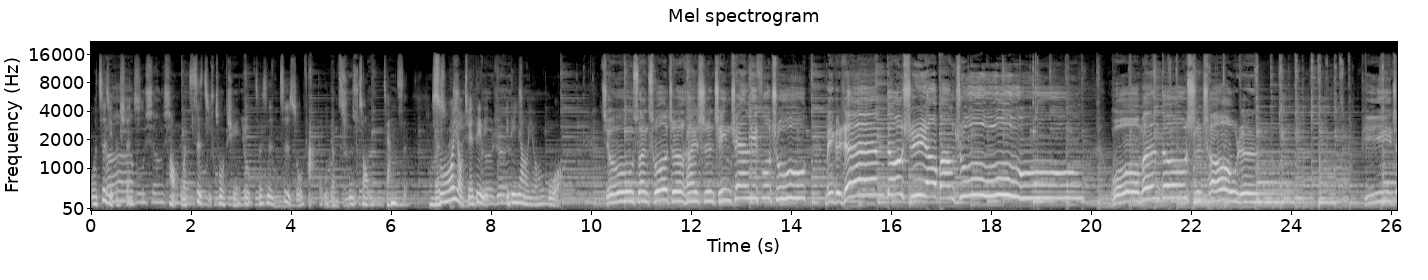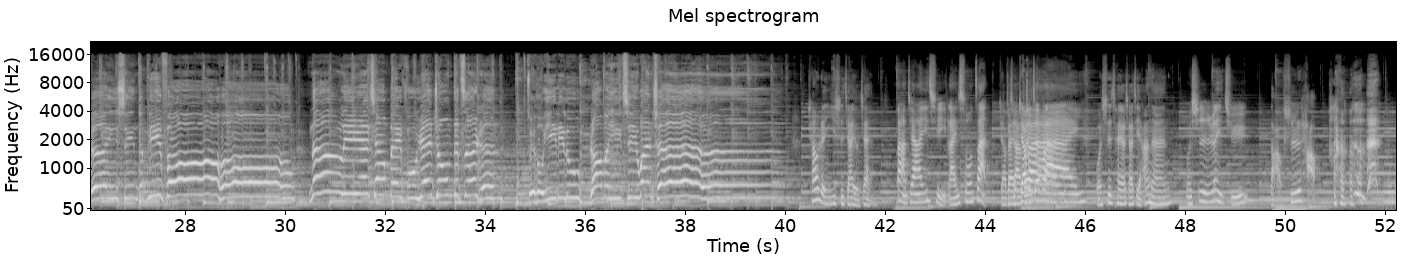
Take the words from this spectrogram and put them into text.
我自己的生死，好，我自己做决定，这是自主法的一个初衷，这样子。所有决定里一定要有我。就算挫折，还是尽全力付出。每个人都需要帮助，我们都是超人，披着隐形的披风，能力越强，背负越重的责任。最后一里路，让我们一起完成。超人医师加油站，大家一起来说赞，加拜加白加白！我是柴瑶小姐阿南，我是瑞菊老师好。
